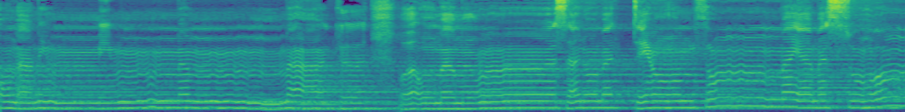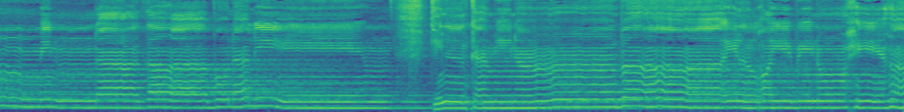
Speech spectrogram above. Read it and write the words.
أمم معك وأمم سنمتعهم ثم يمسهم منا عذاب أليم. تلك من أنباء الغيب نوحيها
